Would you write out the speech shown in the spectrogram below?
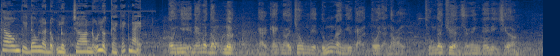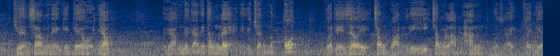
Theo ông thì đâu là động lực cho nỗ lực cải cách này? Tôi nghĩ nếu mà động lực cải cách nói chung thì đúng là như cả tôi đã nói, chúng ta chuyển sang kinh tế thị trường, chuyển sang một nền kinh tế hội nhập gắn với các cái thông lệ, những cái chuẩn mực tốt của thế giới trong quản lý trong làm ăn của doanh, doanh nghiệp.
